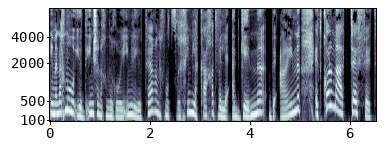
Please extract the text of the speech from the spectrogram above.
אם אנחנו יודעים שאנחנו ראויים ליותר, אנחנו צריכים לקחת ולעגן בעין את כל מעטפת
